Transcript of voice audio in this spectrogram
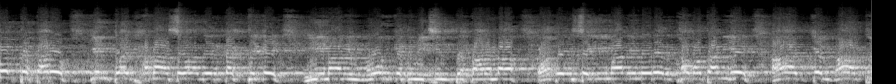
করতে পারো, কিন্তু কাছ থেকে ইমানি নূরকে তুমি চিনতে পারো না। অতএব সেই ইমানি নূরের ক্ষমতা নিয়ে আজকে মাত্র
